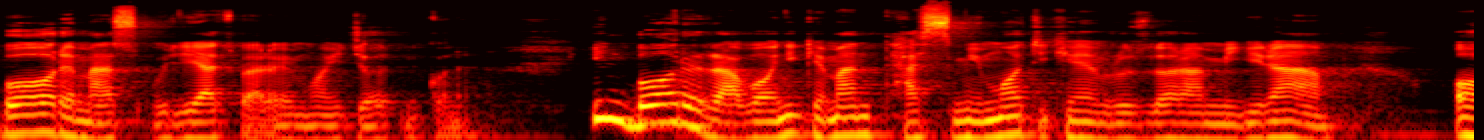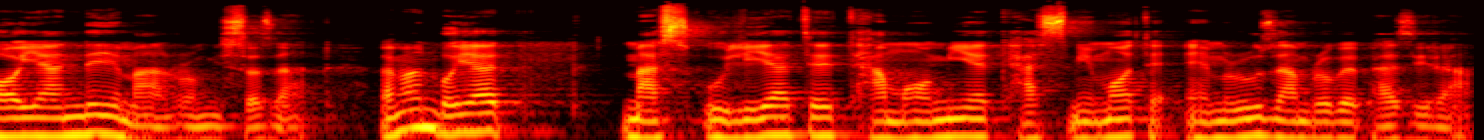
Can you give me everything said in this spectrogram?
بار مسئولیت برای ما ایجاد می‌کنه. این بار روانی که من تصمیماتی که امروز دارم می‌گیرم آینده من رو می‌سازن و من باید مسئولیت تمامی تصمیمات امروزم رو بپذیرم.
